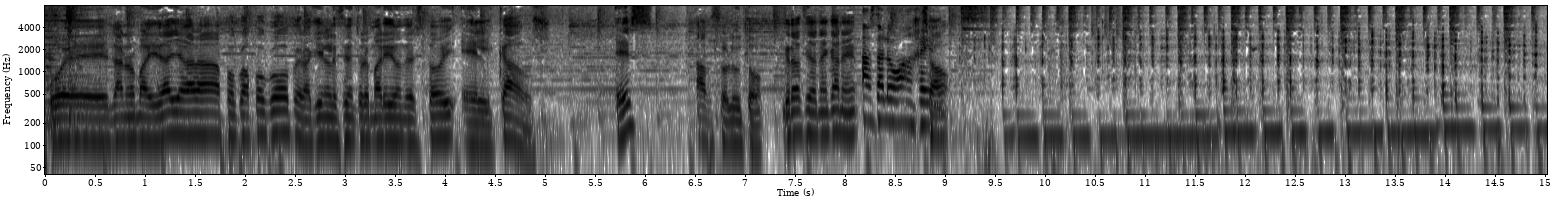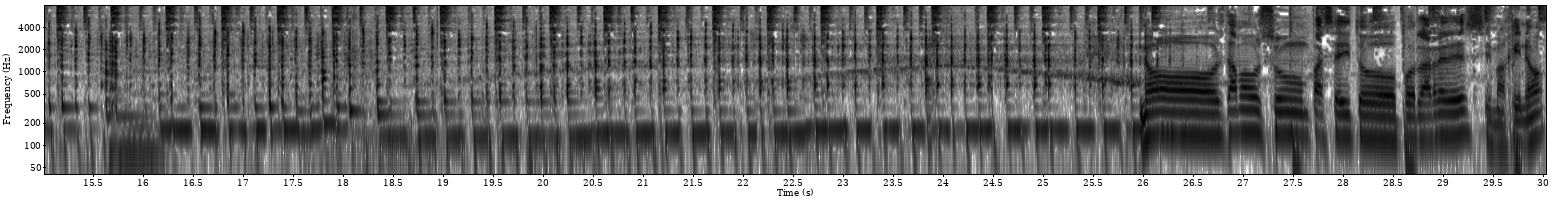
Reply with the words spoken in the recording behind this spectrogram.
Pues la normalidad llegará poco a poco, pero aquí en el centro de Madrid donde estoy, el caos es absoluto. Gracias, Necane. Hasta luego, Ángel. Chao. Nos damos un paseito por las redes, imagino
